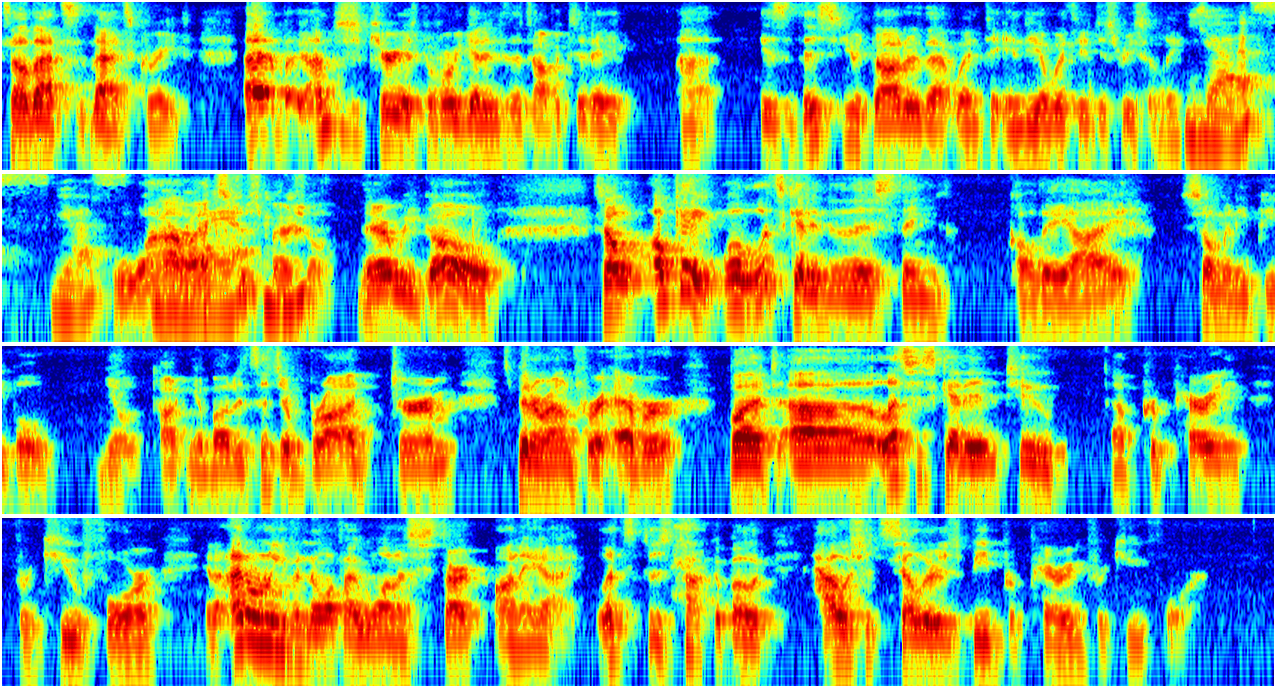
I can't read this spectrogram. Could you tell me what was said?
So that's that's great. Uh, I'm just curious before we get into the topic today. Uh, is this your daughter that went to India with you just recently? Yes, yes. Wow, extra mm-hmm. special. Mm-hmm. There we go. So, okay, well, let's get into this thing called AI. so many people, you know, talking about it. It's such a broad term. It's been around forever. But uh, let's just get into uh, preparing for Q4. And I don't even know if I want to start on AI. Let's just talk about how should sellers be preparing for Q4.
